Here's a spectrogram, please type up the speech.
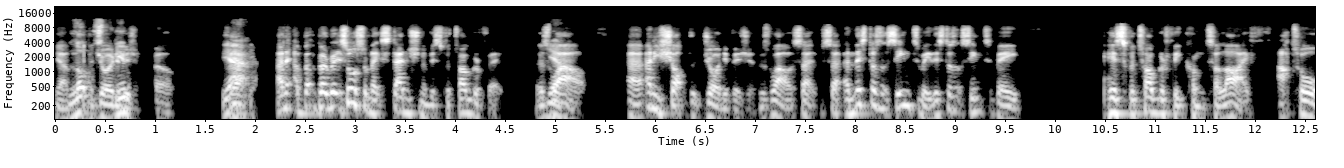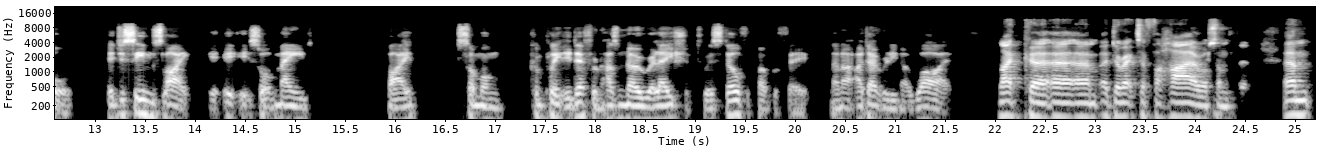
yeah, the, the Joy Division film. Yeah, and it, but but it's also an extension of his photography as Yeah. well. Uh, and he shot the Joy Division as well. So so and this doesn't seem to be this doesn't seem to be his photography come to life at all. It just seems like it, it- it's sort of made by someone completely different, has no relation to his still photography, and I, I don't really know why. like a, a, um, a director for hire or something. Um,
